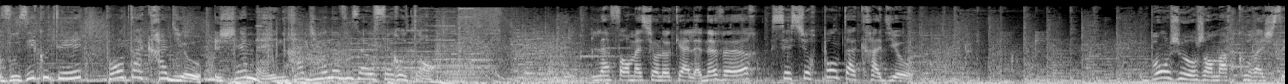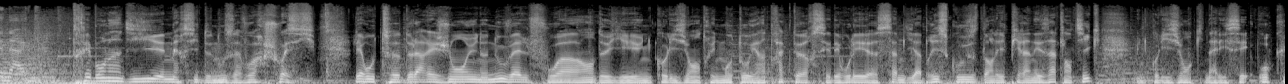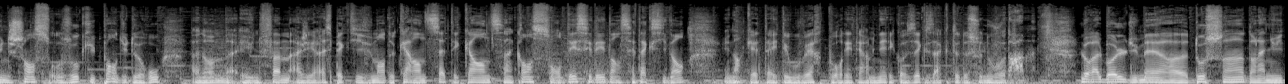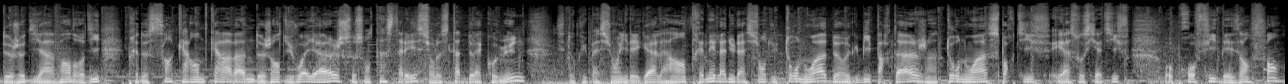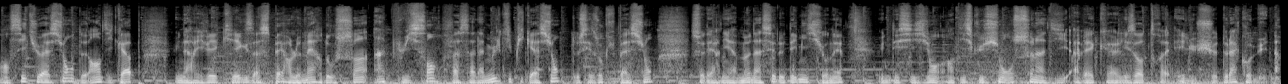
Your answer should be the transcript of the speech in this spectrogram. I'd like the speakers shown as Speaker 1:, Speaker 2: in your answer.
Speaker 1: Vous écoutez Pontac Radio. Jamais une radio ne vous a offert autant. L'information locale à 9h, c'est sur Pontac Radio. Bonjour Jean-Marc Courage Sénac.
Speaker 2: Très bon lundi et merci de nous avoir choisis. Les routes de la région, une nouvelle fois endeuillées. Une collision entre une moto et un tracteur s'est déroulée samedi à Briscouze dans les Pyrénées-Atlantiques. Une collision qui n'a laissé aucune chance aux occupants du deux roues. Un homme et une femme âgés respectivement de 47 et 45 ans sont décédés dans cet accident. Une enquête a été ouverte pour déterminer les causes exactes de ce nouveau drame. Le ras-le-bol du maire d'Aussin dans la nuit de jeudi à vendredi. Près de 140 caravanes de gens du voyage se sont installées sur le stade de la commune. Cette occupation illégale a entraîné l'annulation du tournoi de rugby partage, un tournoi sportif et associatif au profit des enfants en situation de handicap. Une arrivée qui exaspère le maire d'Aussin, impuissant face à la multiplication de ses occupations. Ce dernier a menacé de démissionner. Une décision en discussion ce lundi avec les autres élus de la commune.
